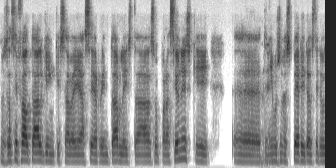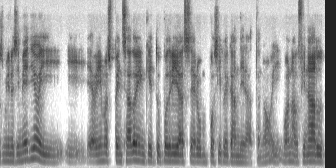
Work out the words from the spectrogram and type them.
nos hace falta alguien que sabe hacer rentable estas operaciones, que eh, tenemos unas pérdidas de dos millones y medio y, habíamos pensado en que tú podrías ser un posible candidato, ¿no? Y bueno, al final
